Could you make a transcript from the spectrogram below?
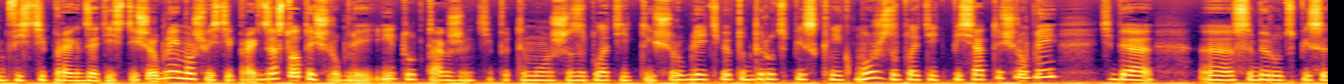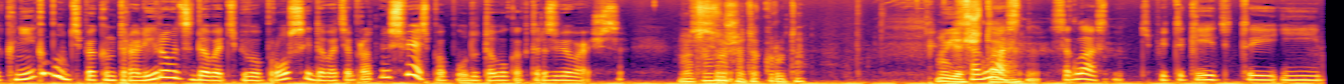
вести проект за 10 тысяч рублей, можешь вести проект за 100 тысяч рублей, и тут также, типа, ты можешь заплатить тысячу рублей, тебе подберут список книг, можешь заплатить 50 тысяч рублей, тебя э, соберут список книг, будут тебя контролировать, задавать тебе вопросы и давать обратную связь по поводу того, как ты развиваешься. Ну, это, Всё. слушай, это круто. Ну, я согласна, считаю. Согласна, Теперь такие ты и...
